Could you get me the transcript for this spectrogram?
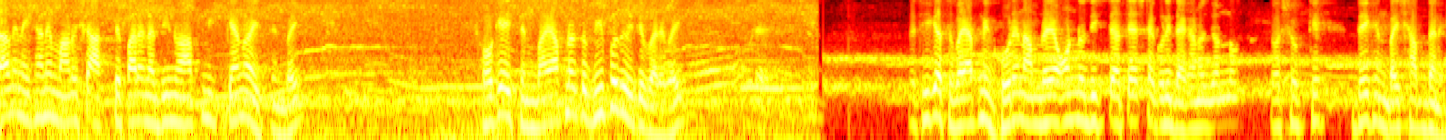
জানেন, এখানে মানুষ আসতে পারে না। দিনও আপনি কেন আসছেন ভাই? শখে আসছেন ভাই, আপনার তো বিপদ হইতে পারে ভাই। ঠিক আছে ভাই, আপনি ঘোরেন, আমরা অন্য দিকটা চেষ্টা করি দেখানোর জন্য দর্শককে। দেখেন ভাই, সাবধানে।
